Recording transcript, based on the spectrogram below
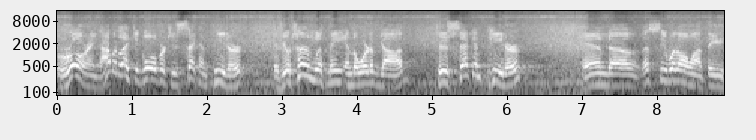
roaring. I would like to go over to 2 Peter, if you'll turn with me in the Word of God, to 2 Peter, and uh, let's see what I want. The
